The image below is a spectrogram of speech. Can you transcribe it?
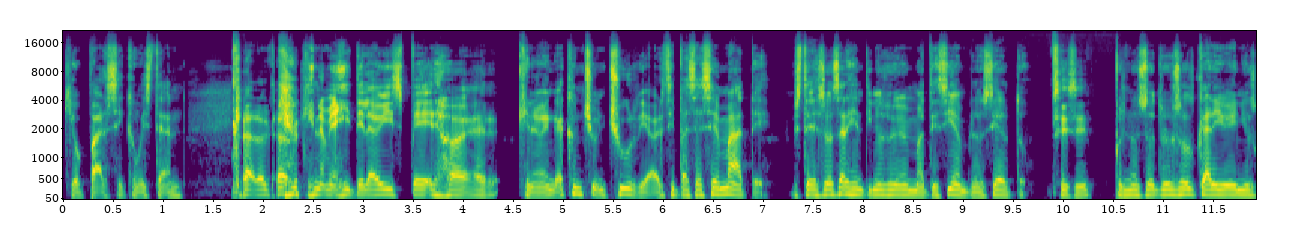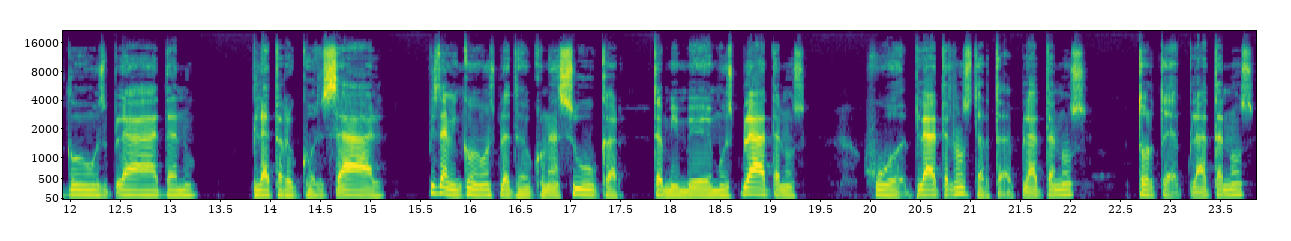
¿qué parce? ¿Cómo están? Claro, claro. Que no me agite la víspera, a ver, que no venga con chunchurri, a ver si pasa ese mate. Ustedes los argentinos beben mate siempre, ¿no es cierto? Sí, sí. Pues nosotros los caribeños comemos plátano, plátano con sal, pues también comemos plátano con azúcar, también bebemos plátanos, jugo de plátanos, tarta de plátanos, torta de plátanos.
